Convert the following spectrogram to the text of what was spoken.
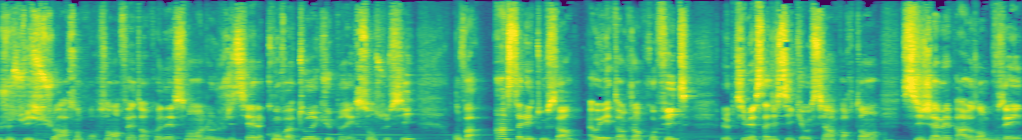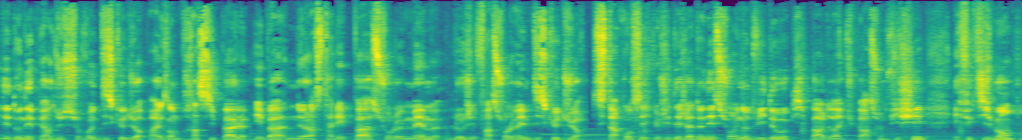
je suis sûr à 100% en fait en connaissant le logiciel qu'on va tout récupérer sans souci. On va installer tout ça. Ah oui, tant que j'en profite, le petit message ici qui est aussi important, si jamais par exemple vous avez des données perdues sur votre disque dur par exemple principal, et eh bah ne l'installez pas sur le même enfin sur le même disque dur. C'est un conseil que j'ai déjà donné sur une autre vidéo qui parle de récupération de fichiers. Effectivement,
